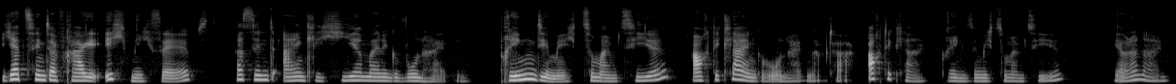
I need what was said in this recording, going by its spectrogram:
jetzt hinterfrage ich mich selbst, was sind eigentlich hier meine Gewohnheiten? Bringen die mich zu meinem Ziel? Auch die kleinen Gewohnheiten am Tag. Auch die kleinen. Bringen sie mich zu meinem Ziel? Ja oder nein?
